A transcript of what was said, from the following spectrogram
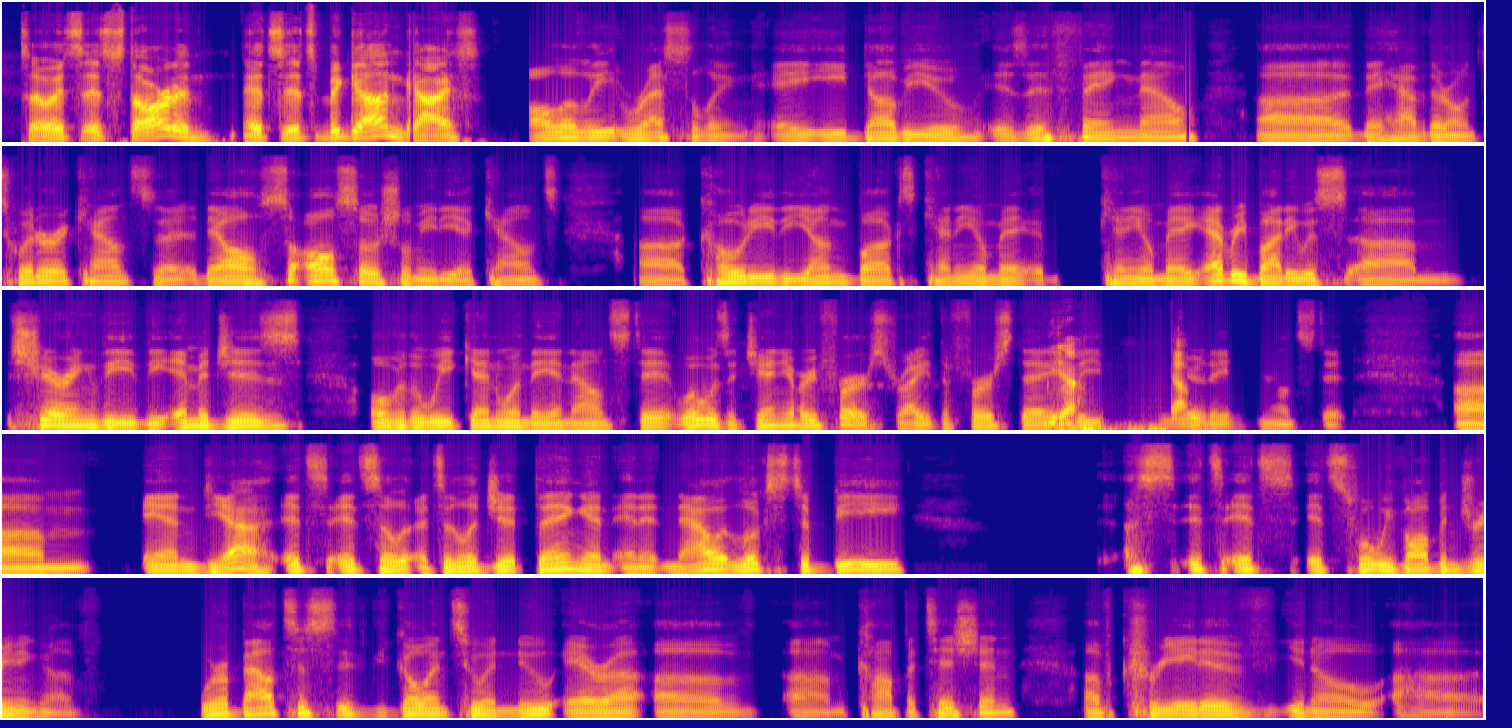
So it's it's started. It's it's begun, guys. All Elite Wrestling AEW is a thing now. Uh, they have their own Twitter accounts. Uh, they all all social media accounts. Uh, Cody, the Young Bucks, Kenny Omega, Kenny Omega. Everybody was um, sharing the the images over the weekend when they announced it. What was it? January first, right? The first day yeah. of the year they announced it. Um, and yeah, it's it's a it's a legit thing, and and it now it looks to be, a, it's it's it's what we've all been dreaming of. We're about to go into a new era of um, competition, of creative, you know, uh,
